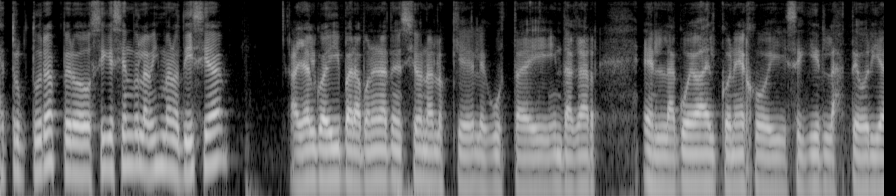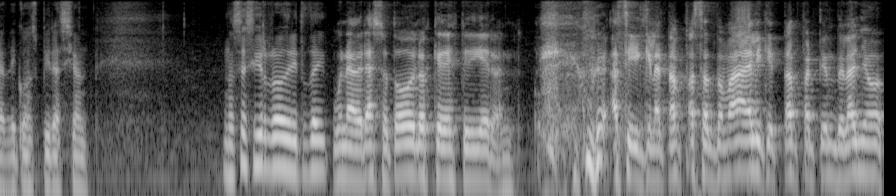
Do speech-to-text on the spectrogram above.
estructuras, pero sigue siendo la misma noticia. Hay algo ahí para poner atención a los que les gusta indagar en la cueva del conejo y seguir las teorías de conspiración. No sé si Rodri, tú te... Un abrazo a todos los que despidieron. Así que la están pasando mal y que están partiendo el año,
